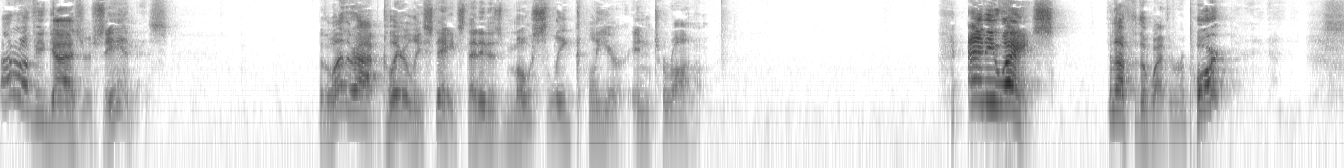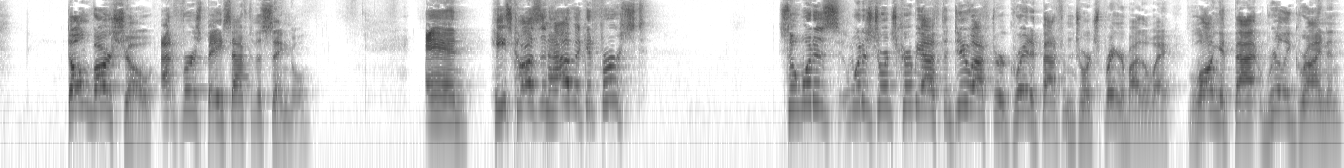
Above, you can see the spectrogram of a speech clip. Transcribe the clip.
I don't know if you guys are seeing this, but the weather app clearly states that it is mostly clear in Toronto. Anyways, enough for the weather report. Dalton Varsho at first base after the single, and he's causing havoc at first. So what does what does George Kirby have to do after a great at bat from George Springer, by the way? Long at bat, really grinding.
